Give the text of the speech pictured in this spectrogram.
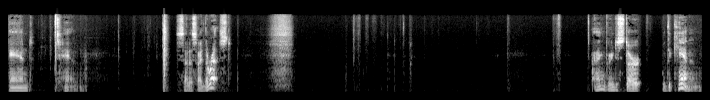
and 10. Set aside the rest. I'm going to start with the cannon.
